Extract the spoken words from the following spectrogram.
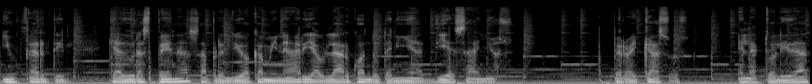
infértil, que a duras penas aprendió a caminar y hablar cuando tenía 10 años. Pero hay casos, en la actualidad,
